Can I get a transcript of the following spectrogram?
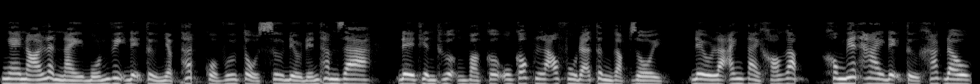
Nghe nói lần này bốn vị đệ tử nhập thất của vư tổ sư đều đến tham gia, đề thiền thượng và cơ u cốc lão phu đã từng gặp rồi, đều là anh tài khó gặp, không biết hai đệ tử khác đâu.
